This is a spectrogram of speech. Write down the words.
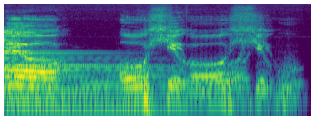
Λέω. Όχι εγώ, όχι εγώ.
